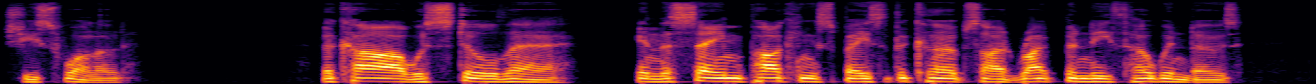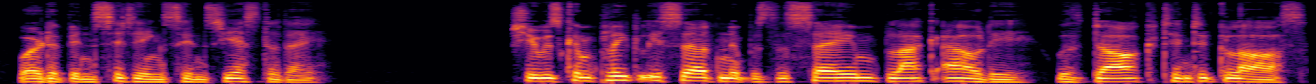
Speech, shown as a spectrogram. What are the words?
She swallowed. The car was still there, in the same parking space at the curbside right beneath her windows, where it had been sitting since yesterday. She was completely certain it was the same black Audi with dark tinted glass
